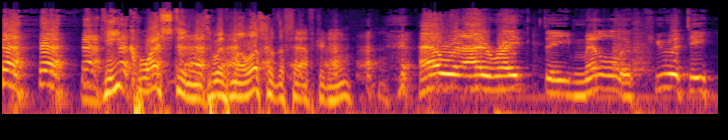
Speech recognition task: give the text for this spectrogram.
Deep questions with Melissa this afternoon. how would I rate the mental acuity?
